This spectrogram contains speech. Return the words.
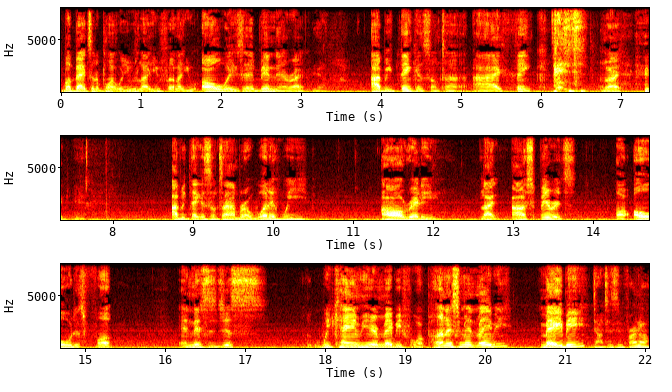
but back to the point where you was like you felt like you always had been there, right? Yeah. I be thinking sometimes. I think, right? I be thinking sometimes, bro. What if we already like our spirits are old as fuck, and this is just we came here maybe for a punishment, maybe, maybe, Dante's Inferno.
